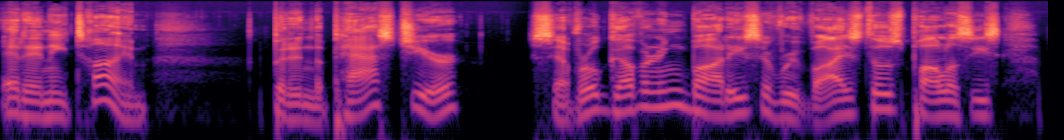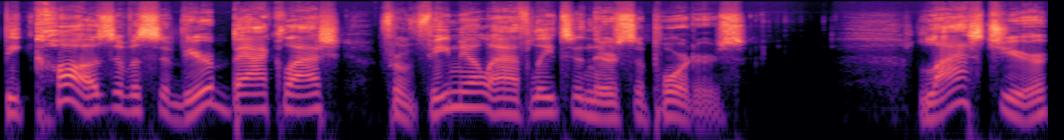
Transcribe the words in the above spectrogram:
at any time. But in the past year, several governing bodies have revised those policies because of a severe backlash from female athletes and their supporters. Last year,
